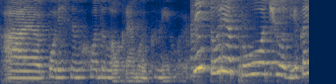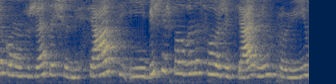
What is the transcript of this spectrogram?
а, повість не виходила окремою книгою. Це історія про чоловіка, якому вже за 60, і більш ніж половину свого життя він провів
